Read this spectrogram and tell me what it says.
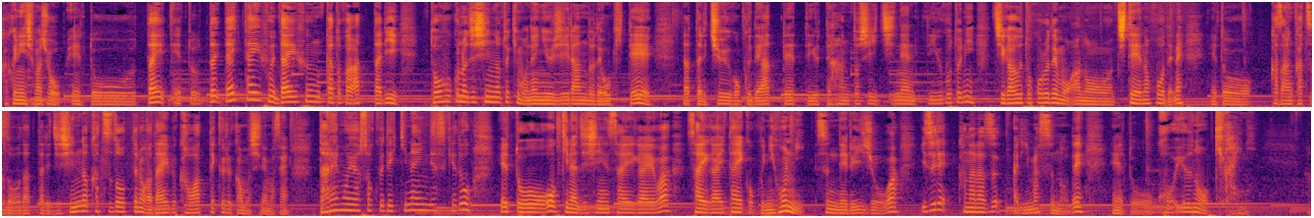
確認しましょう。えっ、ー、と大えっ、ー、と大大大噴火とかあったり東北の地震の時もねニュージーランドで起きてだったり中国であってって言って半年1年っていうことに違うところでもあの地底の方でねえっと火山活動だったり地震の活動ってのがだいぶ変わってくるかもしれません誰も予測できないんですけど、えっと、大きな地震災害は災害大国日本に住んでいる以上はいずれ必ずありますので、えっと、こういうのを機会に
